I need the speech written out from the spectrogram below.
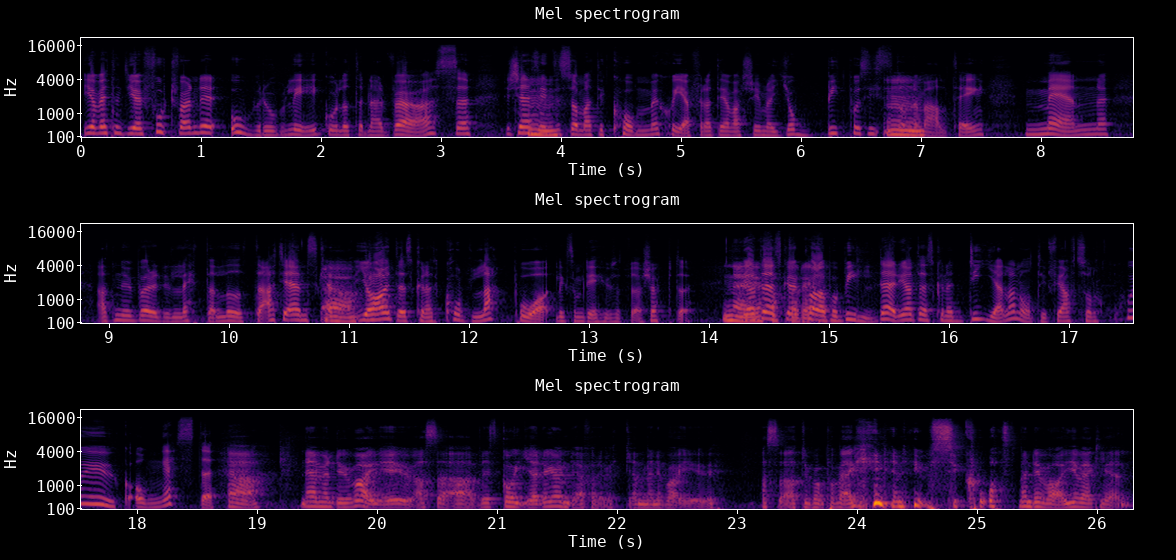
jag vet inte, jag är fortfarande orolig och lite nervös. Det känns inte som att det kommer ske för att det har varit så himla jobbigt på sistone med allting. Men att nu börjar det lätta lite, att jag ens kan, Ja. jag har inte ens kunnat kolla på liksom det huset vi har köpt. Nej, jag har inte ens kunnat det. kolla på bilder, jag har inte ens kunnat dela någonting för jag har haft sån sjuk ångest. Ja. Nej men du var ju, alltså vi skojade ju om det förra veckan men det var ju alltså att du var på väg in i en huspsykos, men det var ju verkligen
